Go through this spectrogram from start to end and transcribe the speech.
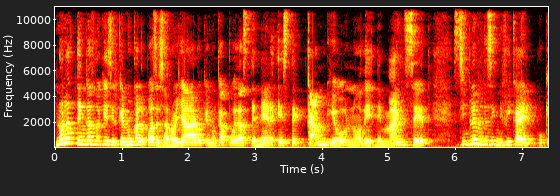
no la tengas no quiere decir que nunca lo puedas desarrollar o que nunca puedas tener este cambio, ¿no? De, de mindset simplemente significa el, ok,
